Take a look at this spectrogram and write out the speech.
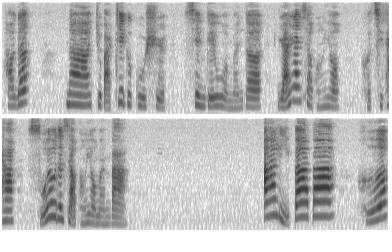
好的，那就把这个故事。献给我们的冉冉小朋友和其他所有的小朋友们吧。阿里巴巴和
